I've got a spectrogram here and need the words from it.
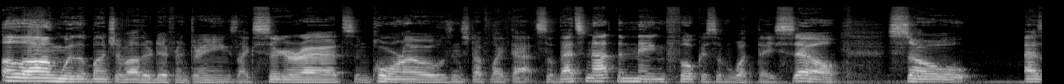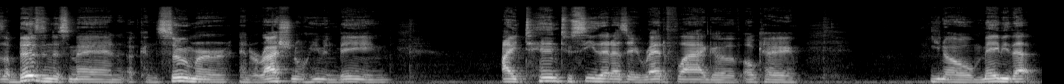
along with a bunch of other different things like cigarettes and pornos and stuff like that. So that's not the main focus of what they sell. So, as a businessman, a consumer, and a rational human being, I tend to see that as a red flag of okay, you know, maybe that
